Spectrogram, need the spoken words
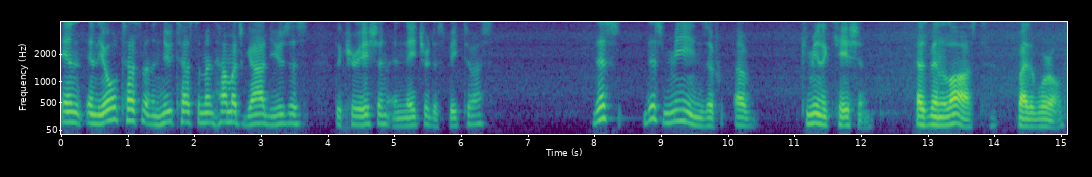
in, in the Old Testament and the New Testament, how much God uses the creation and nature to speak to us? This, this means of, of communication has been lost by the world.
